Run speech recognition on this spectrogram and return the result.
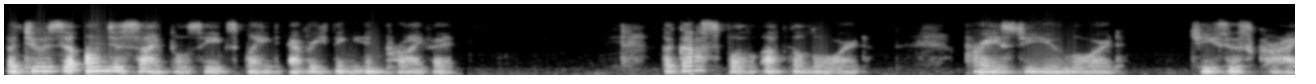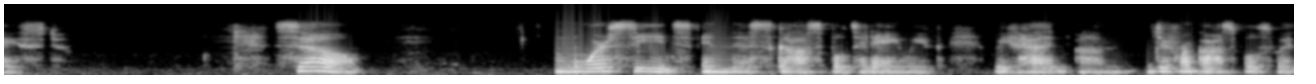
but to his own disciples he explained everything in private. The Gospel of the Lord. Praise to you, Lord Jesus Christ. So, more seeds in this gospel today. We've we've had um, different gospels with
